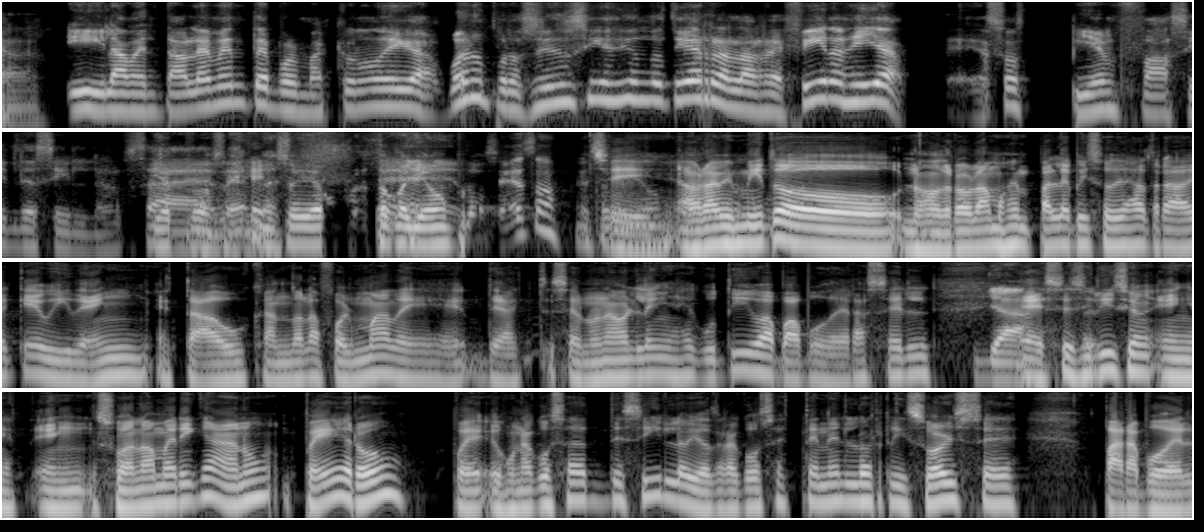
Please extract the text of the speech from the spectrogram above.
sea, y lamentablemente, por más que uno diga, bueno, pero si eso sigue siendo tierra, la refinas y ya, eso es bien fácil decirlo. O sea, proceso, eso lleva, eso un proceso. eso Sí, un ahora mismito, nosotros hablamos en un par de episodios atrás que Biden estaba buscando la forma de, de hacer una orden ejecutiva para poder hacer Ya. ese silicio en, en suelo americano, pero pues es una cosa es decirlo y otra cosa es tener los resources para poder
